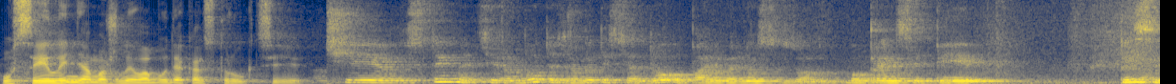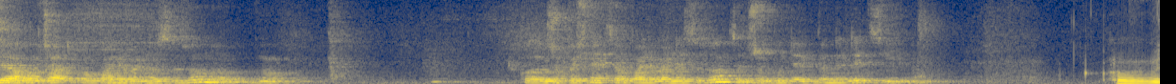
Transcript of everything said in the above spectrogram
Усилення, можливо, буде конструкції. Чи встигнуть ці роботи зробитися до опалювального сезону? Бо, в принципі, після початку опалювального сезону, ну, коли вже почнеться опалювальний сезон, це вже буде якби недоцільно. Е,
